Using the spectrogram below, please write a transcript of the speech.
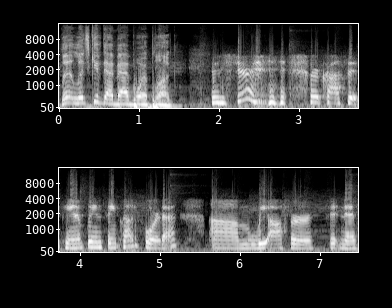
Let, let's give that bad boy a plug. Sure. We're CrossFit Panoply in St. Cloud, Florida. Um, we offer fitness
